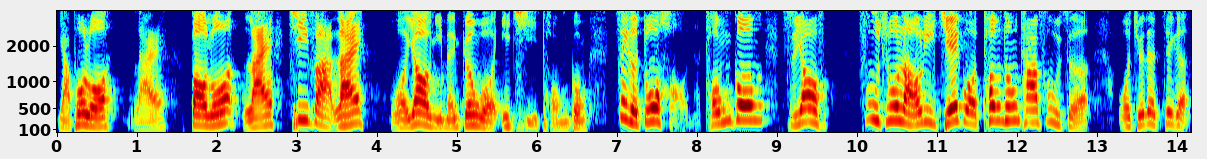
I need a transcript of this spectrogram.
亚波罗来，保罗来，基法来，我要你们跟我一起同工。”这个多好！同工只要付出劳力，结果通通他负责。我觉得这个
